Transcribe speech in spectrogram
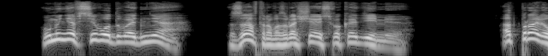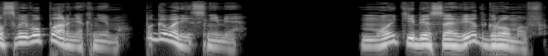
— У меня всего два дня. Завтра возвращаюсь в академию. Отправил своего парня к ним. Поговори с ними. Мой тебе совет, Громов.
